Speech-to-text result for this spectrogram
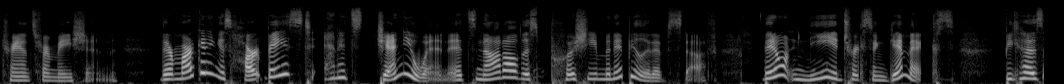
transformation. Their marketing is heart based and it's genuine. It's not all this pushy, manipulative stuff. They don't need tricks and gimmicks because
